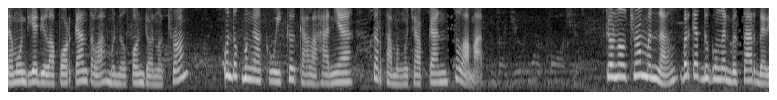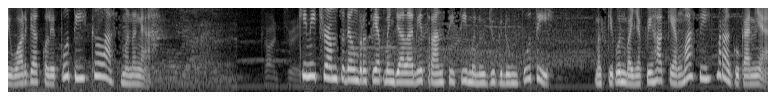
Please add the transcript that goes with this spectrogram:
namun dia dilaporkan telah menelpon Donald Trump untuk mengakui kekalahannya serta mengucapkan selamat. Donald Trump menang berkat dukungan besar dari warga kulit putih kelas menengah. Kini Trump sedang bersiap menjalani transisi menuju Gedung Putih, meskipun banyak pihak yang masih meragukannya.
